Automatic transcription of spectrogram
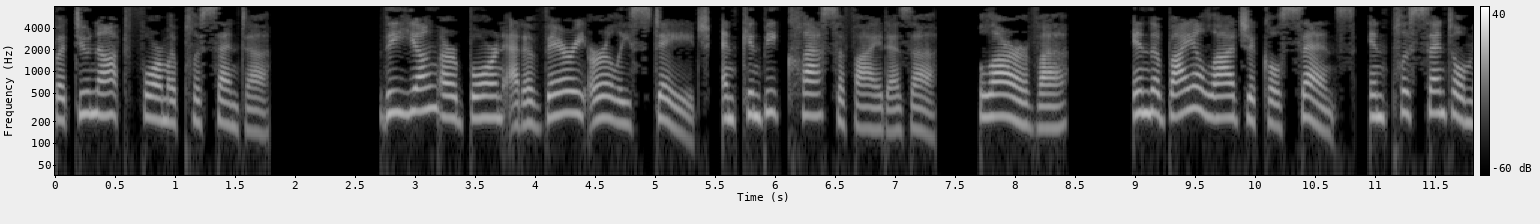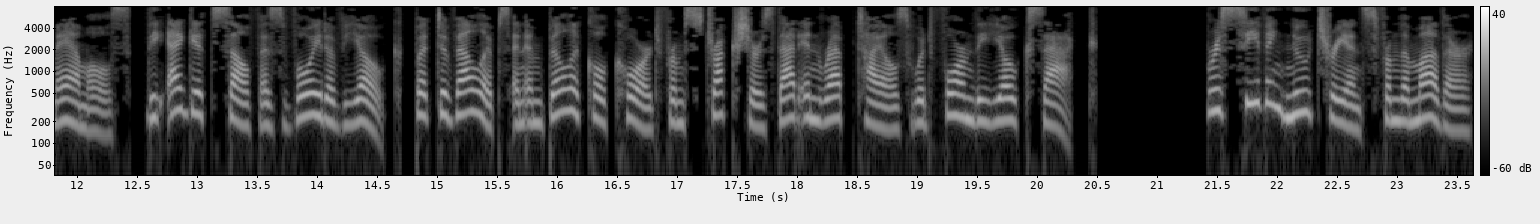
but do not form a placenta. The young are born at a very early stage, and can be classified as a larva. In the biological sense, in placental mammals, the egg itself is void of yolk, but develops an umbilical cord from structures that in reptiles would form the yolk sac. Receiving nutrients from the mother,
